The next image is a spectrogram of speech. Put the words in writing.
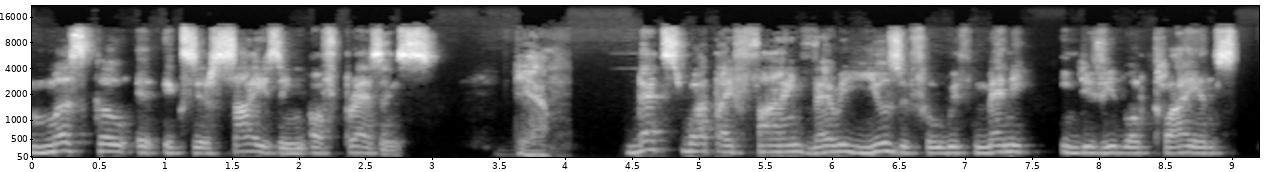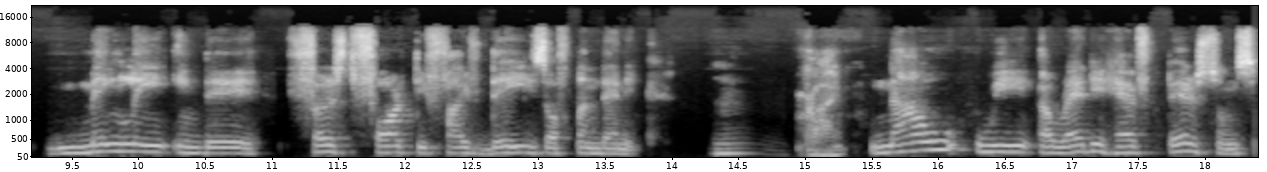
muscle exercising of presence. Yeah. That's what I find very useful with many individual clients, mainly in the first 45 days of pandemic. Mm, right. Now we already have persons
